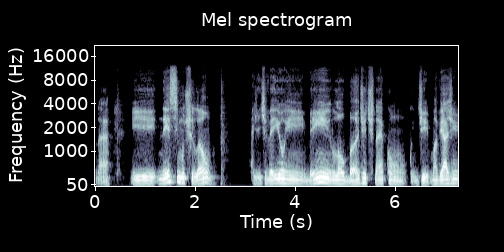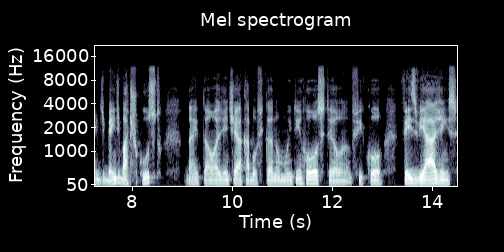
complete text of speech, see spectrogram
né? E nesse mochilão a gente veio em bem low budget, né, com de uma viagem de bem de baixo custo, né? Então a gente acabou ficando muito em hostel, ficou fez viagens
